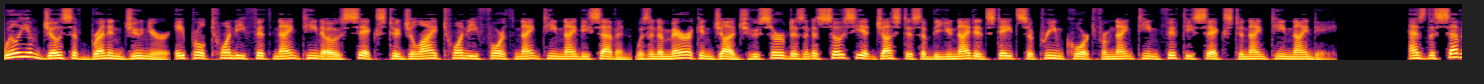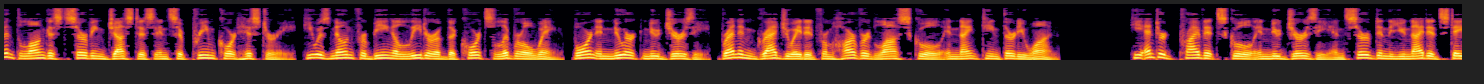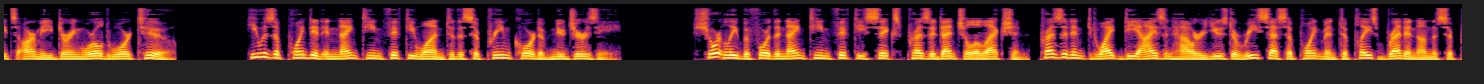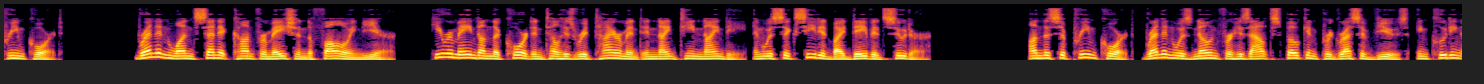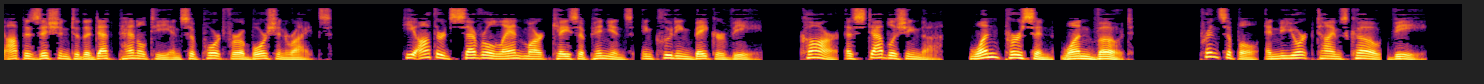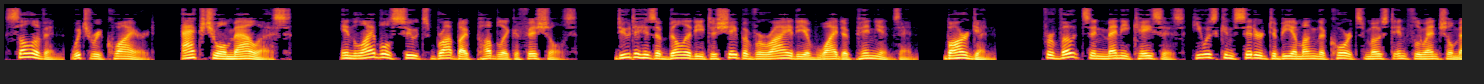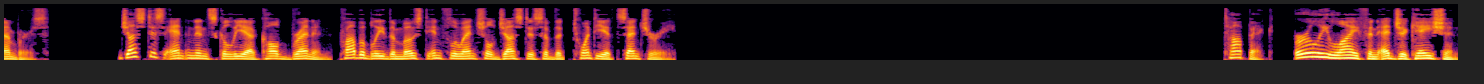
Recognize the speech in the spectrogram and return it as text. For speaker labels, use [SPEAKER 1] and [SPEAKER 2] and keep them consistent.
[SPEAKER 1] William Joseph Brennan Jr. (April 25, 1906 to July 24, 1997) was an American judge who served as an associate justice of the United States Supreme Court from 1956 to 1990. As the seventh longest-serving justice in Supreme Court history, he was known for being a leader of the court's liberal wing. Born in Newark, New Jersey, Brennan graduated from Harvard Law School in 1931. He entered private school in New Jersey and served in the United States Army during World War II. He was appointed in 1951 to the Supreme Court of New Jersey. Shortly before the 1956 presidential election, President Dwight D. Eisenhower used a recess appointment to place Brennan on the Supreme Court. Brennan won Senate confirmation the following year. He remained on the court until his retirement in 1990, and was succeeded by David Souter. On the Supreme Court, Brennan was known for his outspoken progressive views, including opposition to the death penalty and support for abortion rights. He authored several landmark case opinions, including Baker v. Carr, establishing the one person, one vote principle, and New York Times Co. v. Sullivan, which required actual malice in libel suits brought by public officials. Due to his ability to shape a variety of wide opinions and bargain for votes in many cases, he was considered to be among the court's most influential members. Justice Antonin Scalia called Brennan probably the most influential justice of the 20th century. Early life and education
